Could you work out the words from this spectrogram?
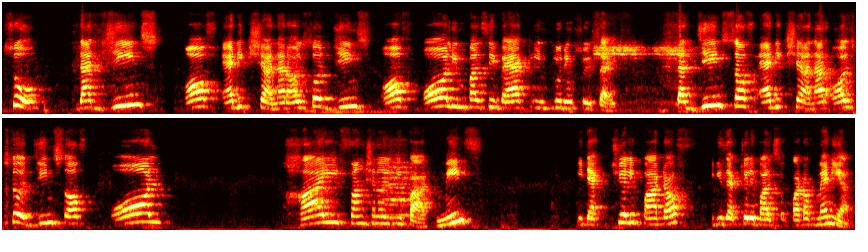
So the genes of addiction are also genes of all impulsive act, including suicide. The genes of addiction are also genes of all high functionality part, means it actually part of it is actually part, of mania.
